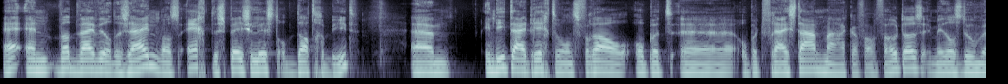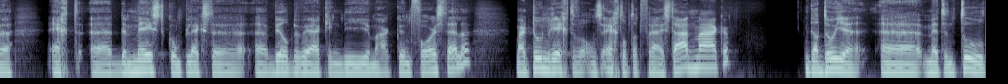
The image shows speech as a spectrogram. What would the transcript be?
En wat wij wilden zijn, was echt de specialist op dat gebied. Um, in die tijd richten we ons vooral op het, uh, op het vrijstaand maken van foto's. Inmiddels doen we echt uh, de meest complexe uh, beeldbewerking die je maar kunt voorstellen. Maar toen richten we ons echt op dat vrijstaand maken. Dat doe je met een tool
